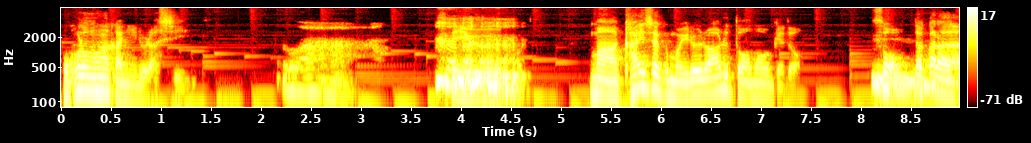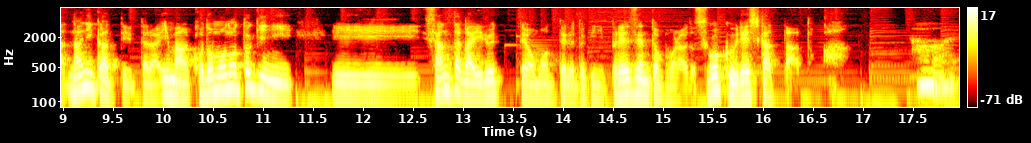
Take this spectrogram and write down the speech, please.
心の中にいるらしい。うわっていう、まあ解釈もいろいろあると思うけど、そう。だから何かって言ったら、今子供の時に、えーサンタがいるって思ってる時にプレゼントもらうとすごく嬉しかったとか、ら。はい。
